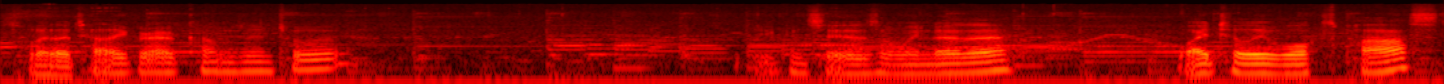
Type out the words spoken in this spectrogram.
That's where the telegrab comes into it. You can see there's a window there. Wait till he walks past.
